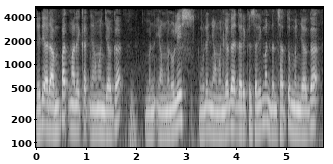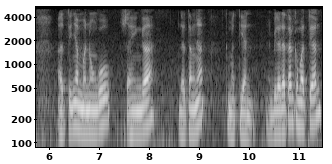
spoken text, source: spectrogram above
Jadi ada empat malaikat yang menjaga men, yang menulis kemudian yang menjaga dari kezaliman dan satu menjaga artinya menunggu sehingga datangnya kematian. Bila datang kematian,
